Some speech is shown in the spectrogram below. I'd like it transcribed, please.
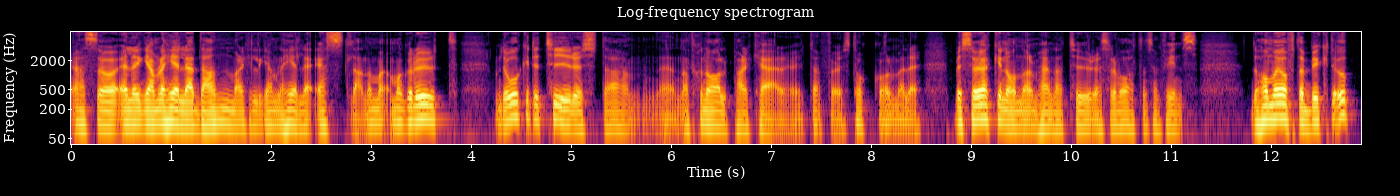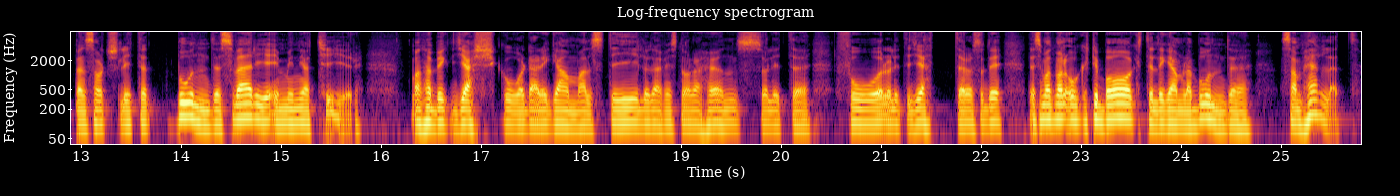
Alltså, eller gamla heliga Danmark eller gamla heliga Estland. Om man, om man, går ut, om du åker till Tyresta eh, nationalpark här utanför Stockholm eller besöker någon av de här naturreservaten som finns. Då har man ju ofta byggt upp en sorts litet bondesverige i miniatyr. Man har byggt gärdsgårdar i gammal stil och där finns några höns och lite får och lite getter. Och så det, det är som att man åker tillbaka till det gamla bondesamhället.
